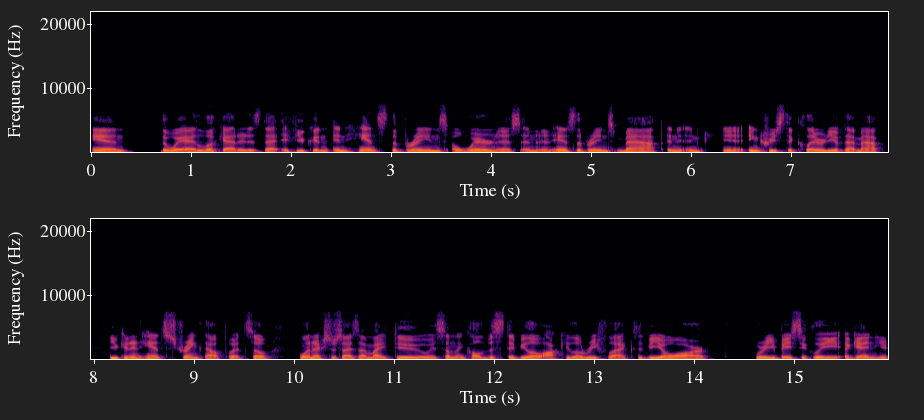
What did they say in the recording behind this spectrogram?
And the way I look at it is that if you can enhance the brain's awareness and enhance the brain's map and, and uh, increase the clarity of that map, you can enhance strength output. So one exercise I might do is something called vestibulo-ocular reflex, VOR, where you basically, again, you're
